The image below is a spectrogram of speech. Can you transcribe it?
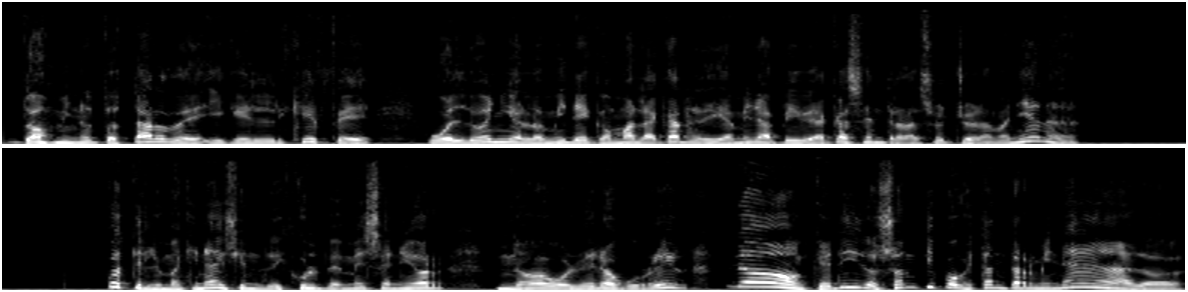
dos minutos tarde y que el jefe o el dueño lo mire con mala cara y le diga, mira pibe, acá se entra a las ocho de la mañana? ¿Vos te lo imaginás diciendo, discúlpeme señor, no va a volver a ocurrir? No, querido, son tipos que están terminados.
